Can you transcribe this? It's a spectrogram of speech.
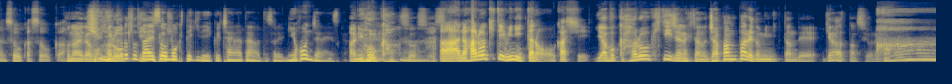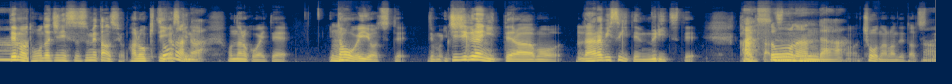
うん、そうかそうかこ。の間もユニクハローキティロとダイソー目的で行くチャイナタウンってそれ日本じゃないですか？たあ、日本か。うんそうそうそう。あ、あの、ハローキティ見に行ったの？歌詞。いや、僕、ハローキティじゃなくて、あの、ジャパンパレード見に行ったんで、行けなかったんですよね。ああ。でも、友達に勧めたんですよ。ハローキティが好きな女の子がいて、行った方がいいよ、つって。でも、1時ぐらいに行ったら、もう、並びすぎて無理っつって、帰ったんあ、ですよそうなんだ。あ超並んでたっつって。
